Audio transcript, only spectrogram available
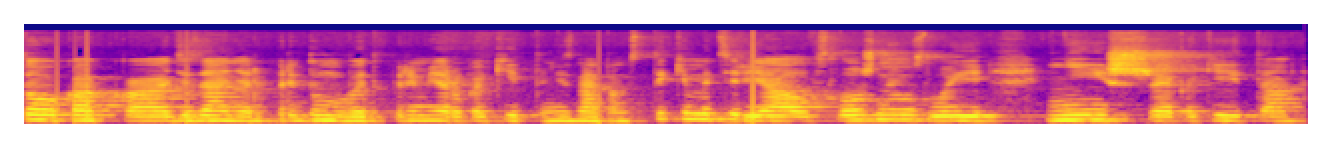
то, как а, дизайнер придумывает, к примеру, какие-то, не знаю, там стыки материалов, сложные узлы, ниши, какие-то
